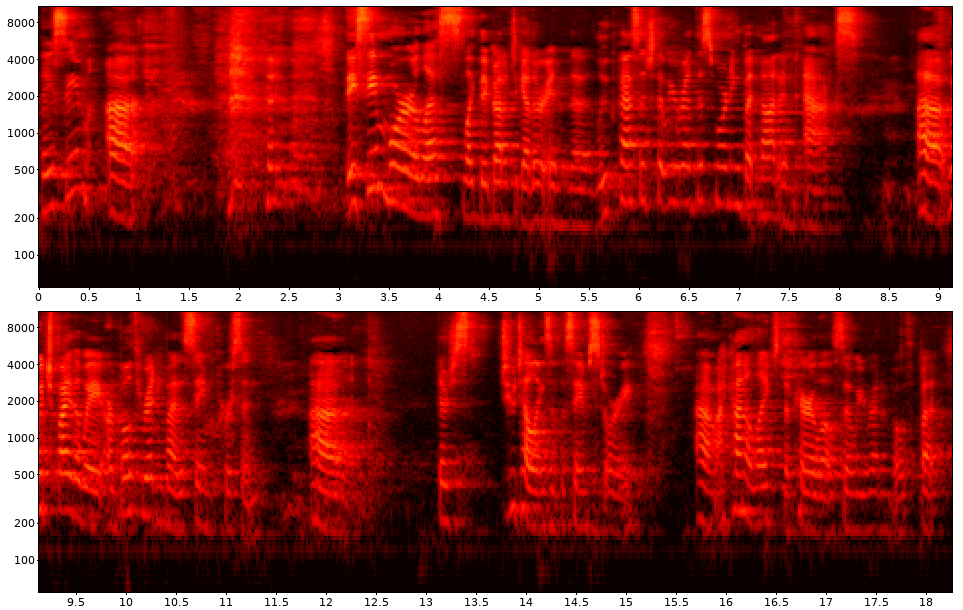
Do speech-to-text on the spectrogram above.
They seem, uh, they seem more or less like they've got it together in the Luke passage that we read this morning, but not in Acts, uh, which, by the way, are both written by the same person. Uh, they're just two tellings of the same story. Um, I kind of liked the parallel, so we read them both. But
